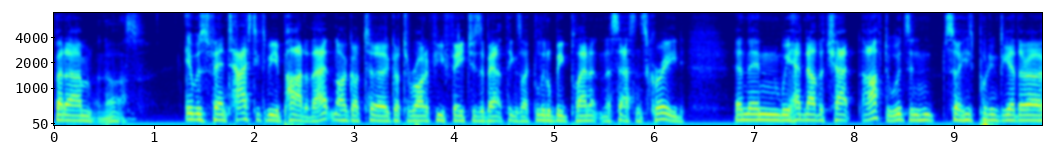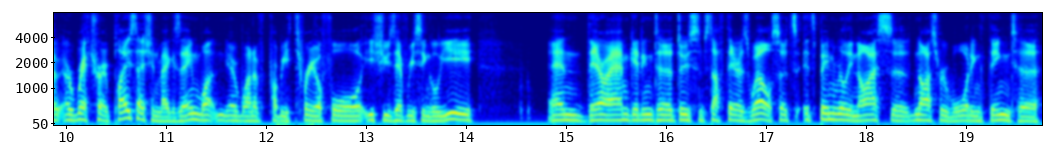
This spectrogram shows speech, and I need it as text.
But um, Oh, nice. it was fantastic to be a part of that, and I got to got to write a few features about things like Little Big Planet and Assassin's Creed. And then we had another chat afterwards, and so he's putting together a, a retro PlayStation magazine, one you know, one of probably three or four issues every single year. And there I am getting to do some stuff there as well. So it's it's been really nice, a nice rewarding thing to.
